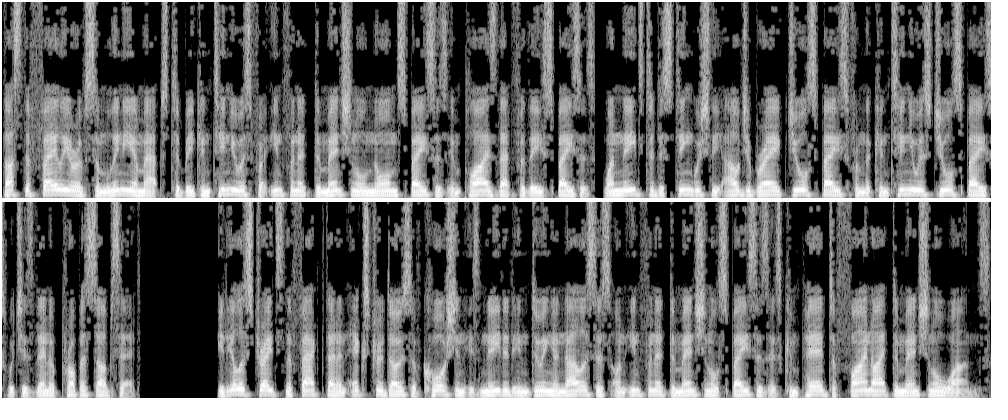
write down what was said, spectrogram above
Thus the failure of some linear maps to be continuous for infinite-dimensional norm spaces implies that for these spaces, one needs to distinguish the algebraic dual space from the continuous dual space which is then a proper subset. It illustrates the fact that an extra dose of caution is needed in doing analysis on infinite-dimensional spaces as compared to finite-dimensional ones.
